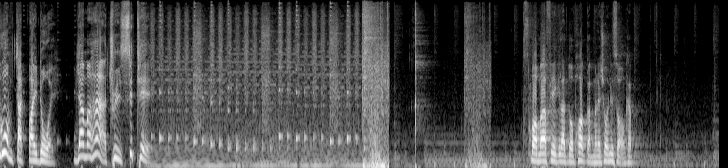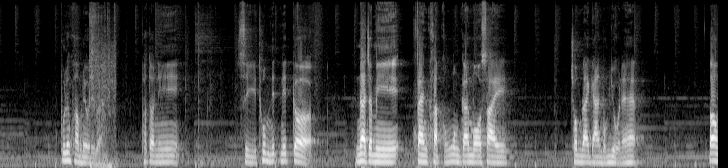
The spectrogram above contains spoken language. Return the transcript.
ร่วมจัดไปโดย Yamaha Tree City สปอร์ตมาเฟียกีฬาตัวพ่อกลับมาในช่วงที่ 2 ครับ พูดเรื่องความเร็วดีกว่า เพราะตอนนี้สี่ทุ่มนิด ๆ ก็น่าจะมีแฟนคลับของวงการมอไซค์ชมรายการผมอยู่นะฮะ ต้อง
